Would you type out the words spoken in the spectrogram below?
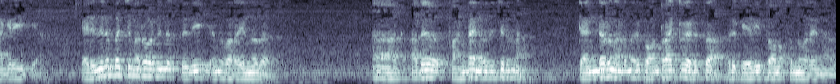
ആഗ്രഹിക്കുക കരിനിലം പശ്ചിമ റോഡിന്റെ സ്ഥിതി എന്ന് പറയുന്നത് അത് ഫണ്ട് അനുവദിച്ചിരുന്ന ടെൻഡർ നടന്നൊരു കോൺട്രാക്ടർ എടുത്ത ഒരു കെ വി തോമസ് എന്ന് പറയുന്ന ആൾ.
